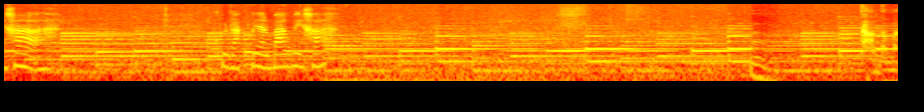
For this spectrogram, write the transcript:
เลยค่ะ คุณรักเดือนบ้างไหมคะ อืม ถามทำไม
